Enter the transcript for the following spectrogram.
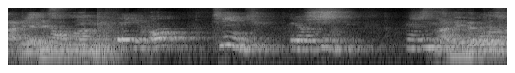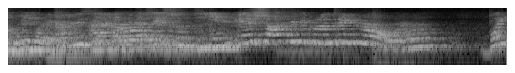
la nivel de sutim, 3, 8, 5. 3, 8, 5. la nivel de sutim, Am zis La nivel de sutim. E 6,39, nu? Băi,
